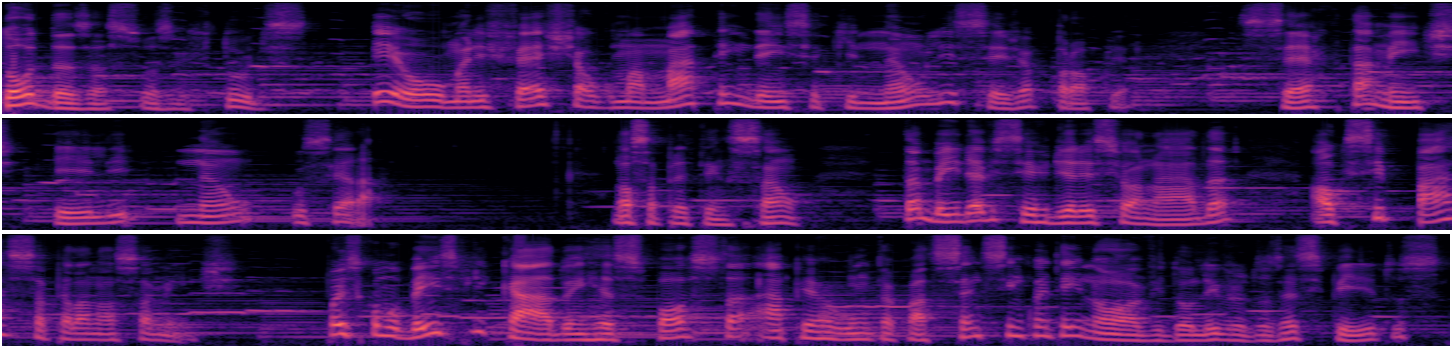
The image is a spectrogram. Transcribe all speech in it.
todas as suas virtudes e ou manifeste alguma má tendência que não lhe seja própria, certamente ele não o será. Nossa pretensão também deve ser direcionada ao que se passa pela nossa mente, pois, como bem explicado em resposta à pergunta 459 do Livro dos Espíritos,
